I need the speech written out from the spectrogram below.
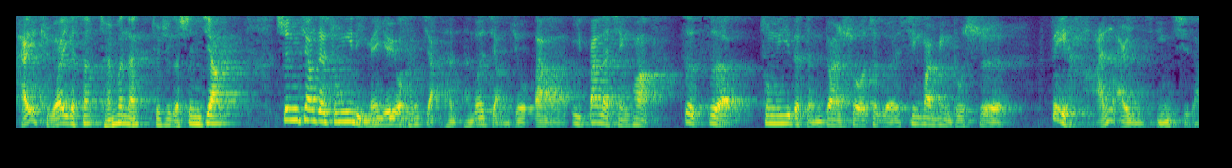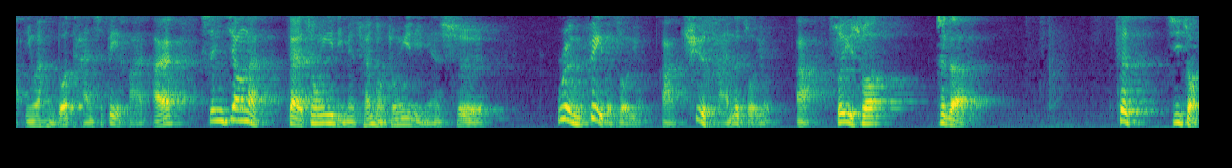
还有主要一个成成分呢，就是一个生姜。生姜在中医里面也有很讲很很多讲究啊。一般的情况，这次中医的诊断说这个新冠病毒是。肺寒而引起的，因为很多痰是肺寒，而生姜呢，在中医里面，传统中医里面是润肺的作用啊，祛寒的作用啊，所以说这个这几种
